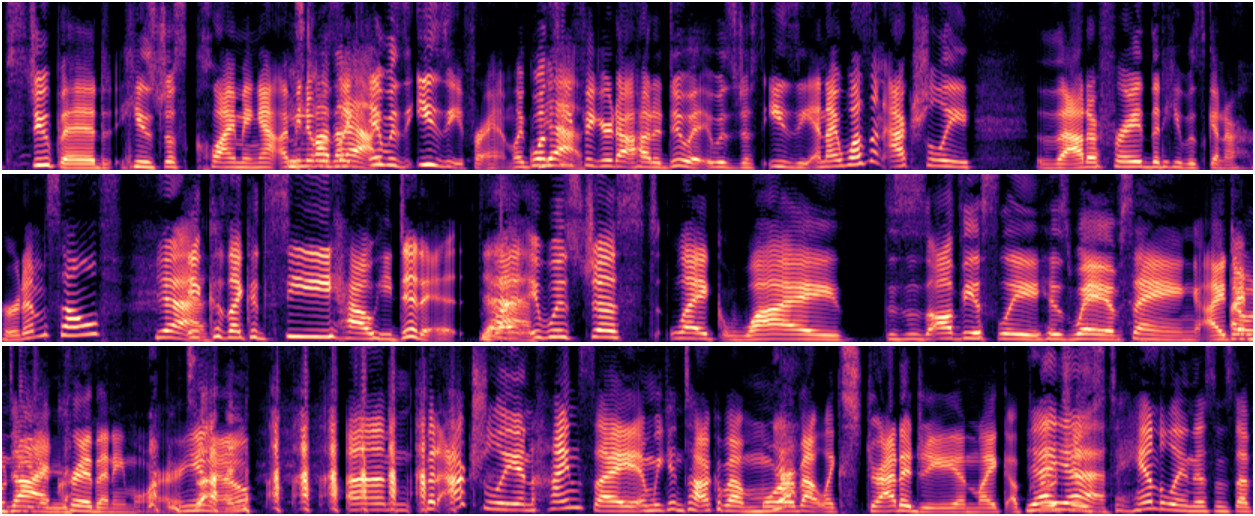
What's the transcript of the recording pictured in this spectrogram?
stupid. He's just climbing out. I He's mean, it was like out. it was easy for him. Like once Yeah. he figured out how to do it, it was just easy. And I wasn't actually that afraid that he was going to hurt himself. Yeah. because I could see how he did it. Yeah. but it was just like why. This is obviously his way of saying I don't need a crib anymore, you done. know. um, but actually, in hindsight, and we can talk about more Yeah. about like strategy and like Yeah, approaches yeah. to handling this and stuff.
